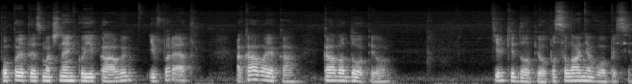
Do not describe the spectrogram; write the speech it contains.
попити смачненької кави і вперед. А кава яка? Кава допіо. Тільки допіо. Посилання в описі.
